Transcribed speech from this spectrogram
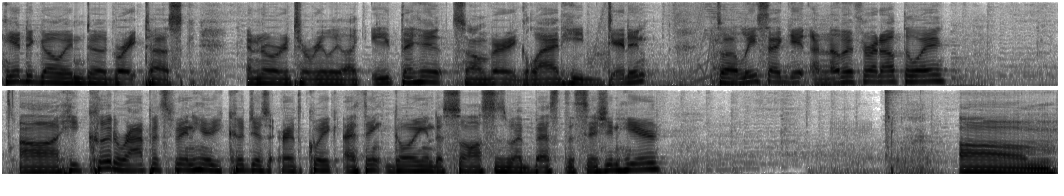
he had to go into Great Tusk in order to really like eat the hit, so I'm very glad he didn't. So at least I get another threat out the way. Uh, he could rapid spin here. He could just earthquake. I think going into sauce is my best decision here. Um,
